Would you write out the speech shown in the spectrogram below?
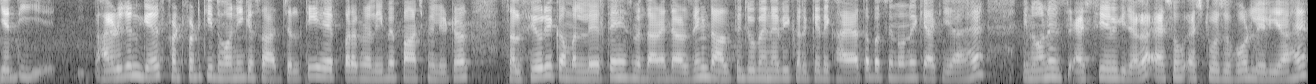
यदि हाइड्रोजन गैस फटफट की ध्वनि के साथ जलती है। एक परख नली में पाँच मिलीलीटर सल्फ्यूरिक अमल लेते हैं। इसमें दानेदार जिंक डालते हैं, जो मैंने अभी करके दिखाया था। बस इन्होंने क्या किया है? इन्होंने एच की जगह S O H two S O four ले लिया है।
